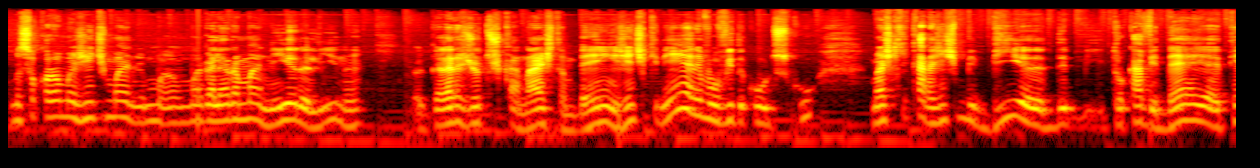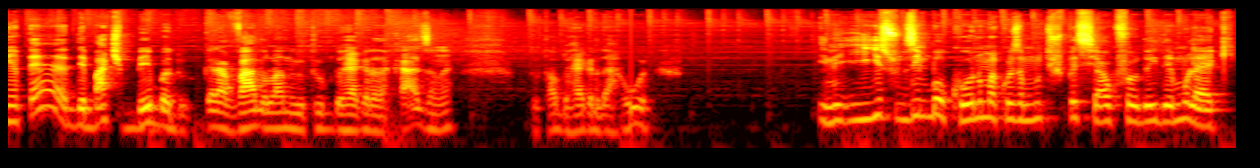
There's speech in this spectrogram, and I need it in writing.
começou a colar uma gente, uma, uma, uma galera maneira ali, né, galera de outros canais também, gente que nem era envolvida com o old school, mas que, cara, a gente bebia, de, trocava ideia, tem até debate bêbado gravado lá no YouTube do Regra da Casa, né, do tal do Regra da Rua, e, e isso desembocou numa coisa muito especial que foi o D&D Moleque.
